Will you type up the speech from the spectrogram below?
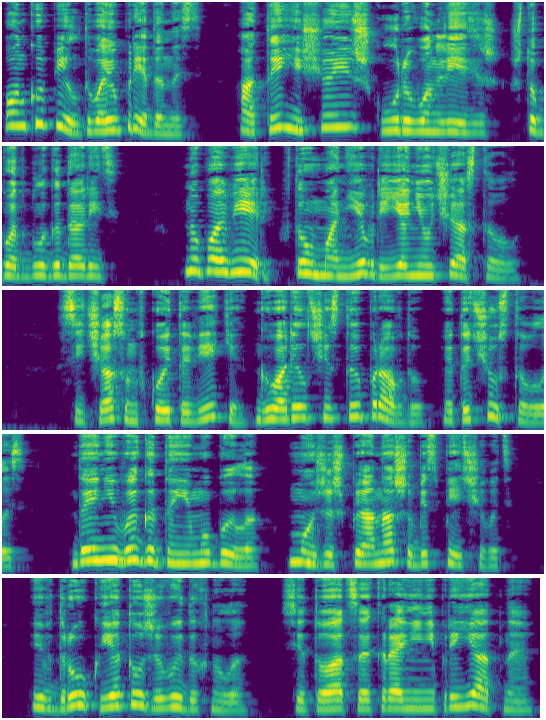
Он купил твою преданность, а ты еще и из шкуры вон лезешь, чтобы отблагодарить. Но поверь, в том маневре я не участвовал. Сейчас он в кои-то веке говорил чистую правду, это чувствовалось. Да и невыгодно ему было мой же шпионаж обеспечивать. И вдруг я тоже выдохнула. Ситуация крайне неприятная,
